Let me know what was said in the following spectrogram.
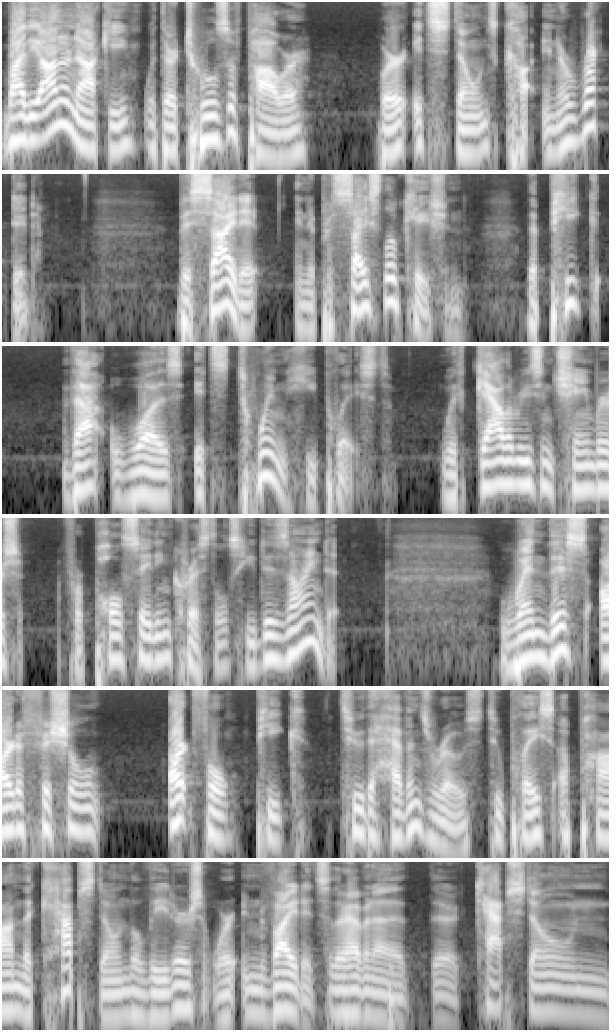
By the Anunnaki, with their tools of power, were its stones cut and erected. Beside it, in a precise location, the peak that was its twin he placed. With galleries and chambers for pulsating crystals, he designed it. When this artificial, artful peak to the heavens rose to place upon the capstone, the leaders were invited. So they're having a the capstone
